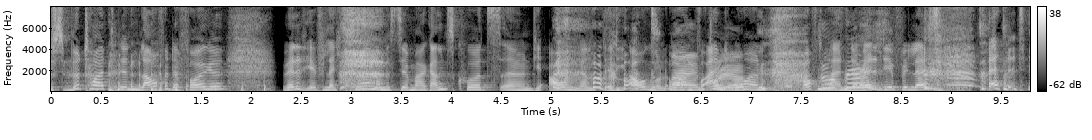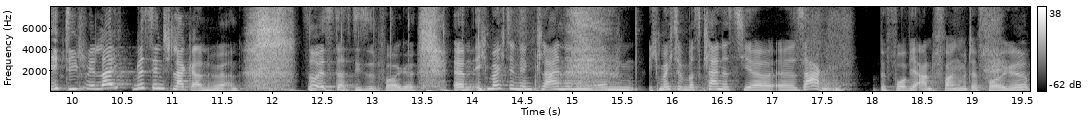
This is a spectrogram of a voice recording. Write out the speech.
die wird heute im Laufe der Folge, werdet ihr vielleicht hören, dann müsst ihr mal ganz kurz äh, die Augen, ganz, äh, die Augen und Ohren, nein, vor allem die. Ohren offen Das halten. Da werdet ihr vielleicht, werdet ihr die vielleicht ein bisschen schlackern hören. So ist das, diese Folge. Ähm, ich möchte den kleinen, ähm, ich möchte was Kleines hier äh, sagen. Bevor wir anfangen mit der Folge.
